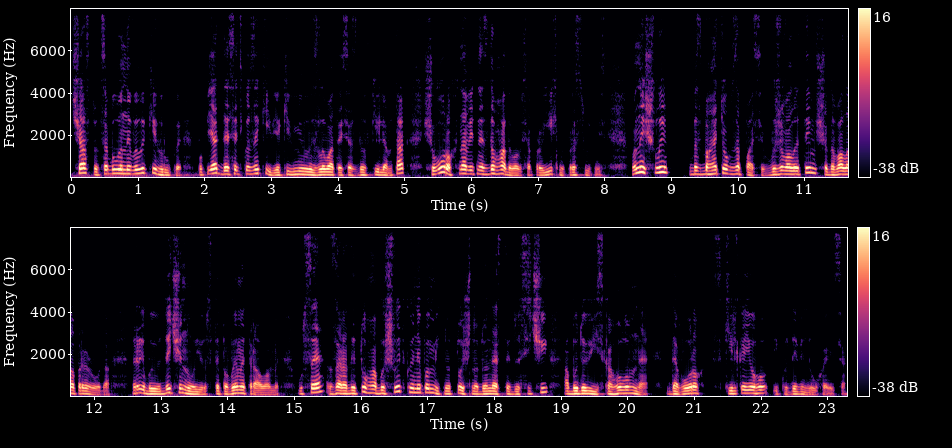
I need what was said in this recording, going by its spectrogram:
Часто це були невеликі групи, по 5-10 козаків, які вміли зливатися з довкіллям так, що ворог навіть не здогадувався про їхню присутність. Вони йшли без багатьох запасів, виживали тим, що давала природа рибою, дичиною, степовими травами. Усе заради того, аби швидко і непомітно точно донести до січі або до війська головне, де ворог, скільки його і куди він рухається.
